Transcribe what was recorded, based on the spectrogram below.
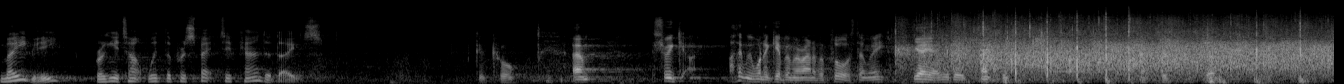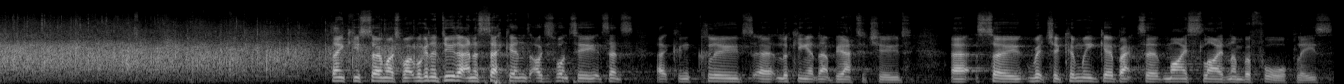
maybe bring it up with the prospective candidates. Good call. Um, should we, I think we want to give him a round of applause, don't we? Yeah, yeah, we do. Thank you. Thank you. Thank you so much, Mike. We're going to do that in a second. I just want to, in a sense, uh, conclude uh, looking at that beatitude. Uh, so, Richard, can we go back to my slide number four, please?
